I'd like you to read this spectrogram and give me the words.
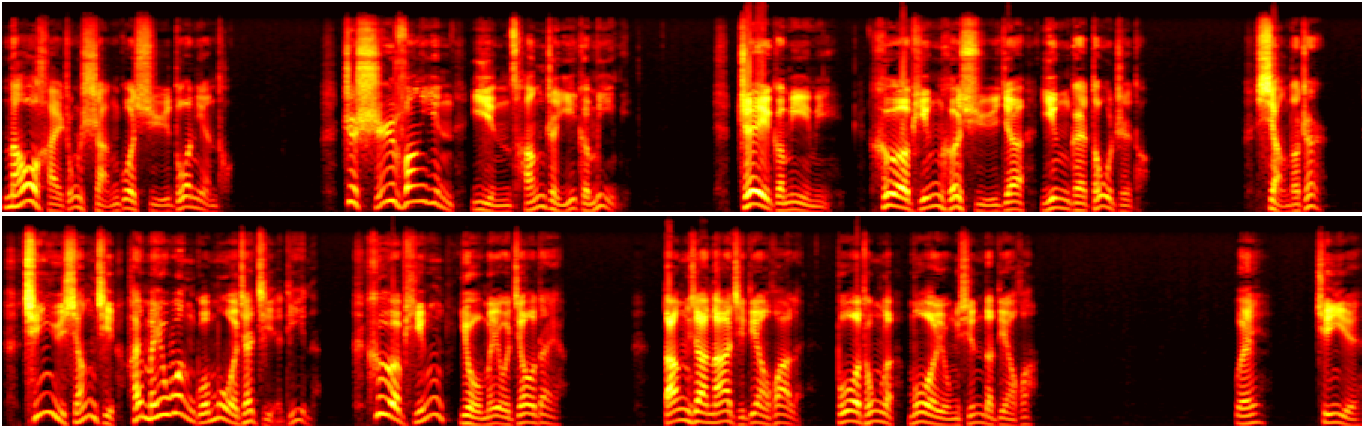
脑海中闪过许多念头。这十方印隐藏着一个秘密，这个秘密贺平和许家应该都知道。想到这儿，秦宇想起还没问过莫家姐弟呢，贺平有没有交代呀？当下拿起电话来，拨通了莫永新的电话。喂，秦宇，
